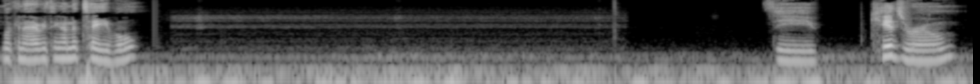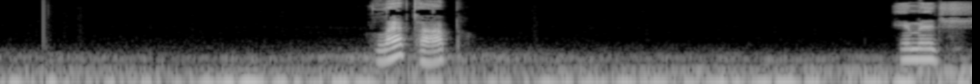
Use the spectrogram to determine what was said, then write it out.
Looking at everything on the table. the kids' room, laptop, image,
